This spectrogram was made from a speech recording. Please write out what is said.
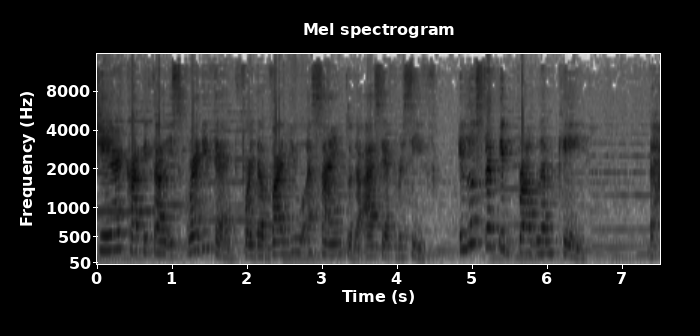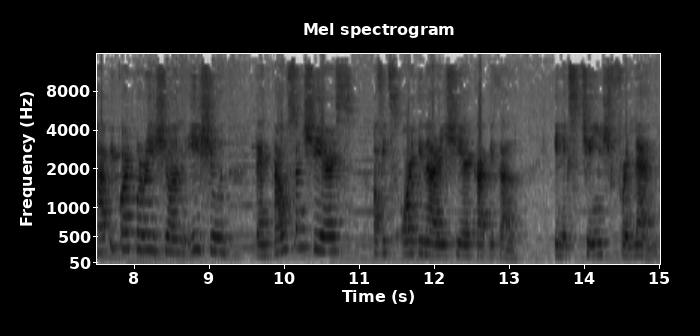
share capital is credited for the value assigned to the asset received. Illustrative problem K. The Happy Corporation issued 10,000 shares of its ordinary share capital in exchange for land.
